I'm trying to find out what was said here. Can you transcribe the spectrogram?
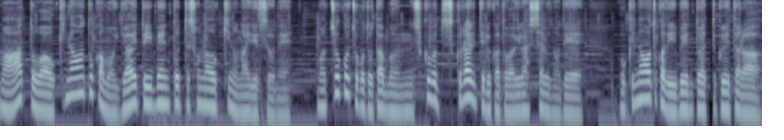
まああとは沖縄とかも意外とイベントってそんな大きいのないですよね。まあちょこちょこと多分植物作られてる方はいらっしゃるので沖縄とかでイベントやってくれたら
